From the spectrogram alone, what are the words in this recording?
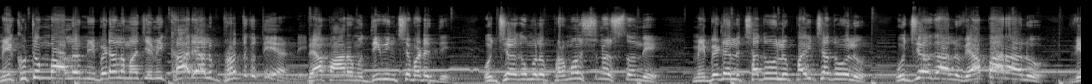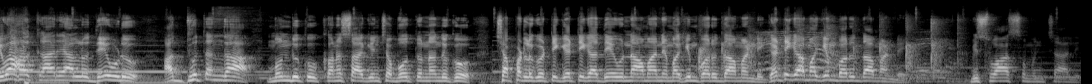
మీ కుటుంబాల్లో మీ బిడల మధ్య మీ కార్యాలు బ్రతుకుతాయి అండి. వ్యాపారము దీవించబడింది. ఉద్యోగములు ప్రమోషన్ వస్తుంది. మీ బిడ్డలు చదువులు పై చదువులు ఉద్యోగాలు వ్యాపారాలు వివాహ కార్యాల్లో దేవుడు అద్భుతంగా ముందుకు కొనసాగించబోతున్నందుకు చప్పట్లు కొట్టి గట్టిగా దేవుని నామాన్ని మహింపరుద్దామండి. గట్టిగా మహింపరుద్దామండి. విశ్వాసం ఉంచాలి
